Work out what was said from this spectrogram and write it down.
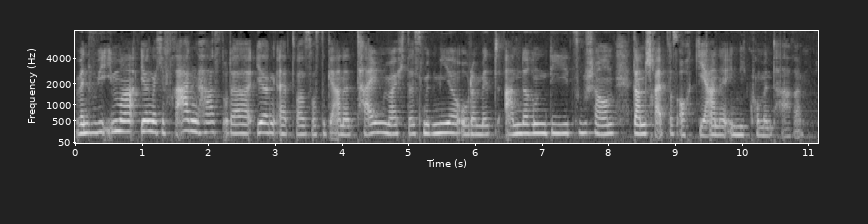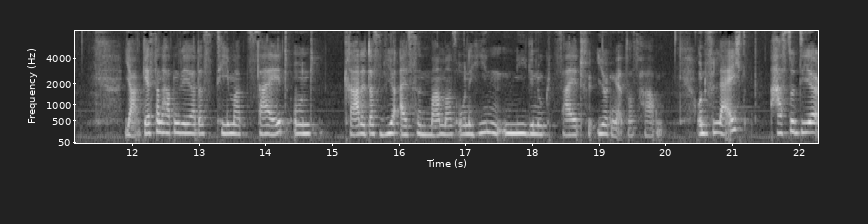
Wenn du wie immer irgendwelche Fragen hast oder irgendetwas, was du gerne teilen möchtest mit mir oder mit anderen, die zuschauen, dann schreib das auch gerne in die Kommentare. Ja, gestern hatten wir ja das Thema Zeit und gerade, dass wir als Mamas ohnehin nie genug Zeit für irgendetwas haben. Und vielleicht hast du dir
